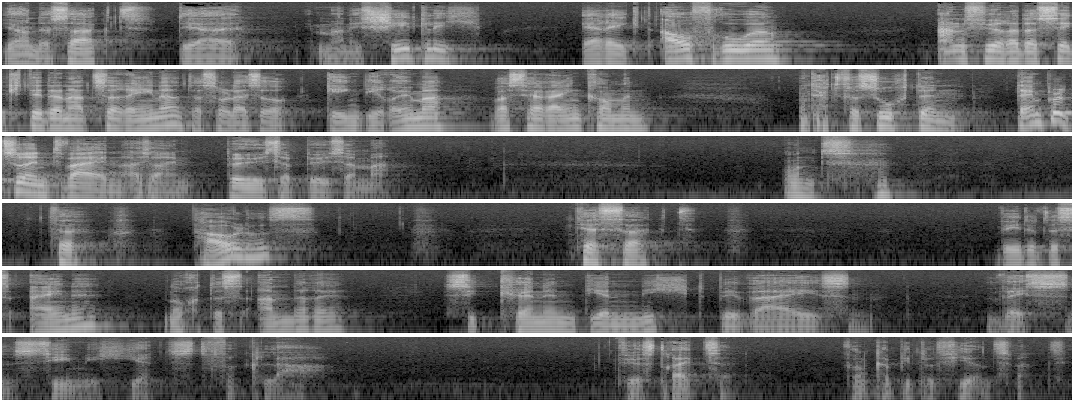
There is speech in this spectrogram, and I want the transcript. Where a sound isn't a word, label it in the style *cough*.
Ja, und er sagt, der Mann ist schädlich, er regt Aufruhr, Anführer der Sekte der Nazarener, da soll also gegen die Römer was hereinkommen. Und er hat versucht, den Tempel zu entweihen, also ein böser, böser Mann. Und der Paulus, der sagt, weder das eine noch das andere, sie können dir nicht beweisen, wessen sie mich jetzt verklagen. Vers 13 von Kapitel 24.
